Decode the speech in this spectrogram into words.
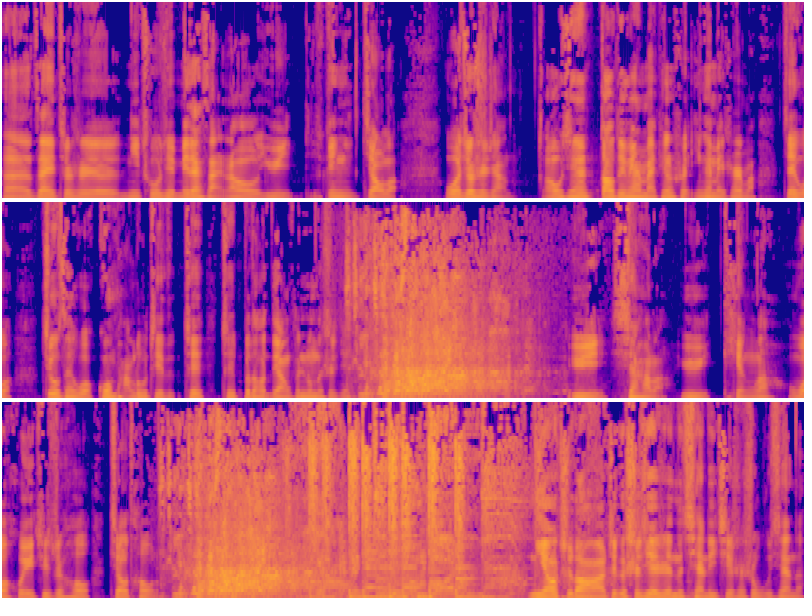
呃，再就是你出去没带伞，然后雨给你浇了。我就是这样的啊。我寻思到对面买瓶水应该没事吧？结果就在我过马路这这这不到两分钟的时间。雨下了，雨停了，我回去之后浇透了。你要知道啊，这个世界人的潜力其实是无限的。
